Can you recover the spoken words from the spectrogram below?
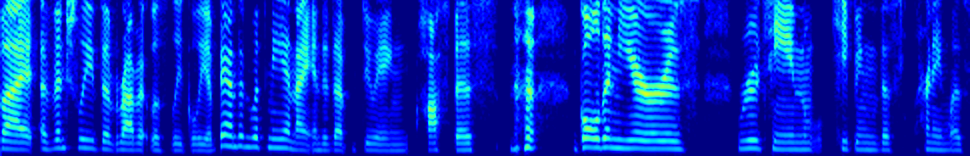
but eventually the rabbit was legally abandoned with me and i ended up doing hospice golden years routine keeping this her name was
